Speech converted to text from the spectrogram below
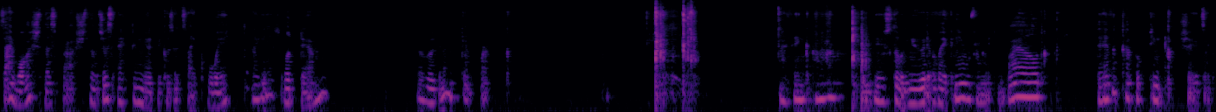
So I washed this brush, so it's just acting weird because it's like wet, I guess, or damp. But we're gonna make it work. I think I'm gonna use the Nude Awakening from Wet n Wild. They have a couple pink shades like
